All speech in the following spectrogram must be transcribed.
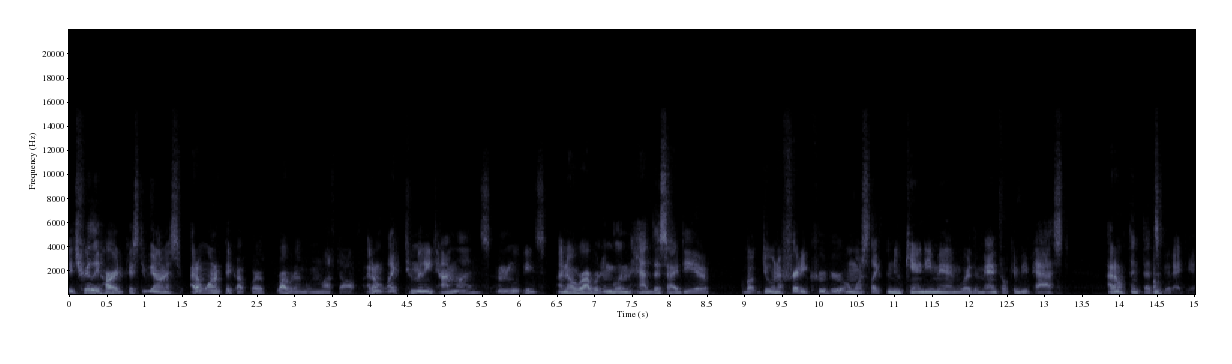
it's really hard because to be honest i don't want to pick up where robert englund left off i don't like too many timelines on movies i know robert englund had this idea about doing a Freddy Krueger almost like the new Candyman where the mantle can be passed. I don't think that's a good idea.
